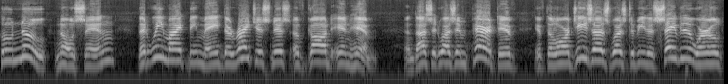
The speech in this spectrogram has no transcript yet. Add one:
who knew no sin, that we might be made the righteousness of God in him. And thus it was imperative if the Lord Jesus was to be the Savior of the world,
